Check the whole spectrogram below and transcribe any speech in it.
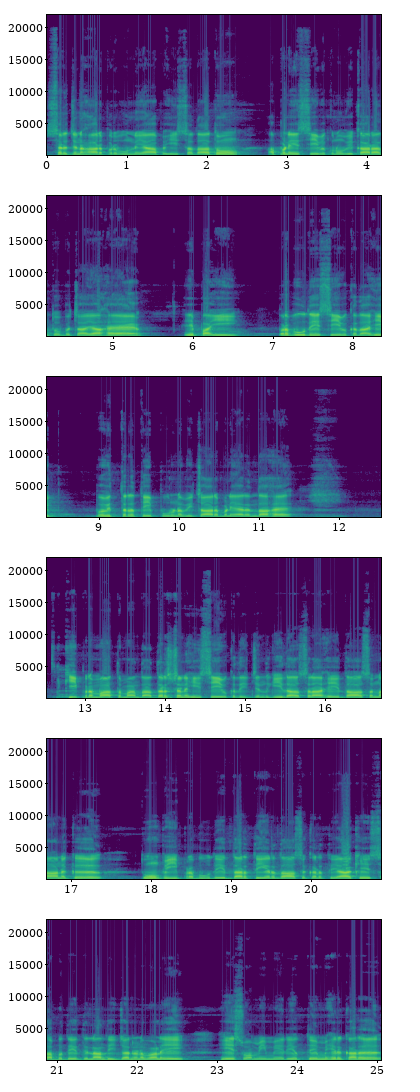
ਸਿਰਜਣਹਾਰ ਪ੍ਰਭੂ ਨੇ ਆਪ ਹੀ ਸਦਾ ਤੋਂ ਆਪਣੇ ਸੇਵਕ ਨੂੰ ਵਿਕਾਰਾਂ ਤੋਂ ਬਚਾਇਆ ਹੈ। ਇਹ ਭਾਈ ਪ੍ਰਭੂ ਦੇ ਸੇਵਕ ਦਾ ਇਹ ਪਵਿੱਤਰ ਤੇ ਪੂਰਨ ਵਿਚਾਰ ਬਣਿਆ ਰਹਿੰਦਾ ਹੈ ਕਿ ਪ੍ਰਮਾਤਮਾ ਦਾ ਦਰਸ਼ਨ ਹੀ ਸੇਵਕ ਦੀ ਜ਼ਿੰਦਗੀ ਦਾ ਆਸਰਾ ਹੈ। ਦਾਸ ਨਾਨਕ, ਤੂੰ ਵੀ ਪ੍ਰਭੂ ਦੇ ਦਰ ਤੇ ਅਰਦਾਸ ਕਰ ਤੇ ਆਖੇ ਸਭ ਦੇ ਦਿਲਾਂ ਦੀ ਜਾਣਨ ਵਾਲੇ। हे ਸੁਆਮੀ, ਮੇਰੇ ਉੱਤੇ ਮਿਹਰ ਕਰ।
